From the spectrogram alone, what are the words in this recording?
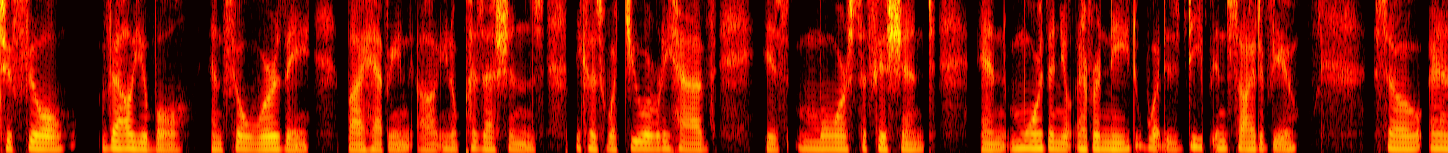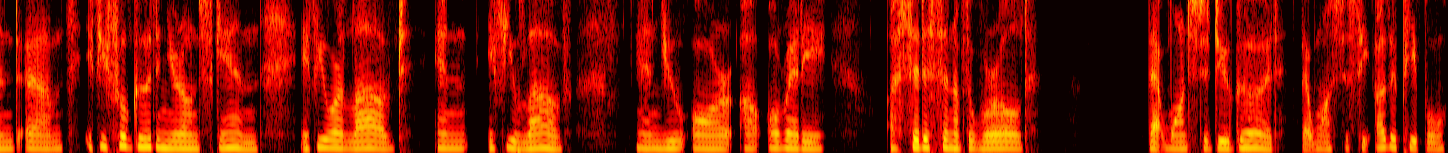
to feel valuable and feel worthy by having, uh, you know, possessions because what you already have is more sufficient and more than you'll ever need what is deep inside of you. So, and um, if you feel good in your own skin, if you are loved and if you love and you are uh, already a citizen of the world that wants to do good, that wants to see other people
